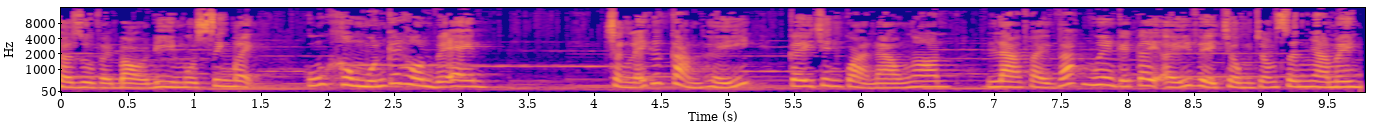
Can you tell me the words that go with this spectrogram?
Cho dù phải bỏ đi một sinh mệnh, cũng không muốn kết hôn với em. Chẳng lẽ cứ cảm thấy Cây trên quả nào ngon là phải vác nguyên cái cây ấy về trồng trong sân nhà mình.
